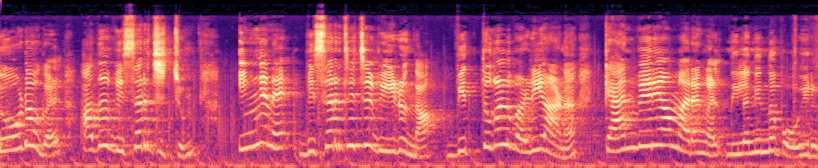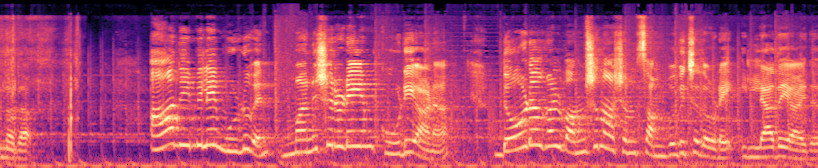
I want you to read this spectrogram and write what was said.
ഡോഡോകൾ അത് വിസർജിച്ചും ഇങ്ങനെ വിസർജിച്ച് വീഴുന്ന വിത്തുകൾ വഴിയാണ് കാൻവേരിയ മരങ്ങൾ നിലനിന്നു പോയിരുന്നത്. ആ ദ്വീപിലെ മുഴുവൻ മനുഷ്യരുടെയും കൂടിയാണ് ഡോഡോകൾ വംശനാശം സംഭവിച്ചതോടെ ഇല്ലാതെയായത്.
